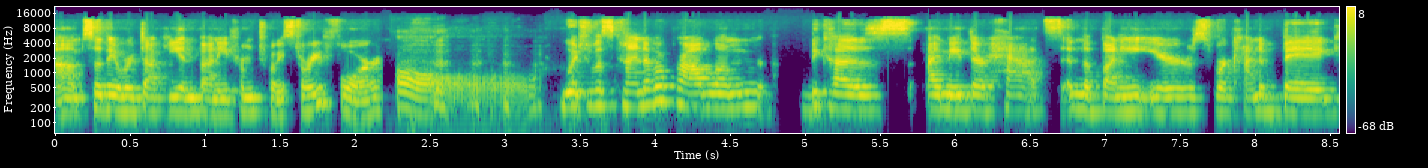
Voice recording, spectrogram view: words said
Um, so they were Ducky and Bunny from Toy Story 4. Oh. Which was kind of a problem because I made their hats and the bunny ears were kind of big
